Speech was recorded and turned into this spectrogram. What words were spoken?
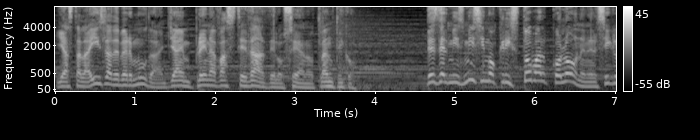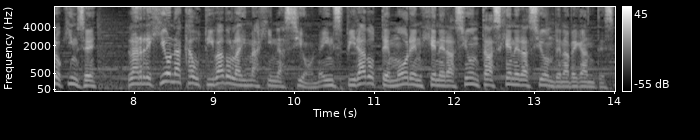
y hasta la isla de Bermuda, ya en plena vastedad del Océano Atlántico. Desde el mismísimo Cristóbal Colón en el siglo XV, la región ha cautivado la imaginación e inspirado temor en generación tras generación de navegantes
